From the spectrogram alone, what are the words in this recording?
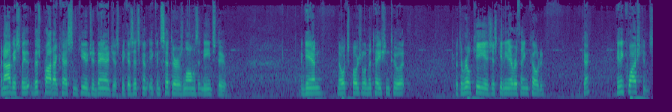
and obviously this product has some huge advantages because it's gonna, it can sit there as long as it needs to. Again, no exposure limitation to it. But the real key is just getting everything coated. Okay? Any questions?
